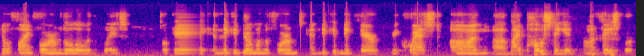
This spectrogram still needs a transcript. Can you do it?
you'll find forums all over the place. Okay, and they could join one of the forums, and they could make their request on uh, by posting it on Facebook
